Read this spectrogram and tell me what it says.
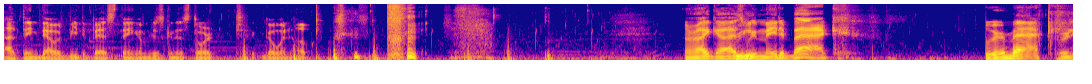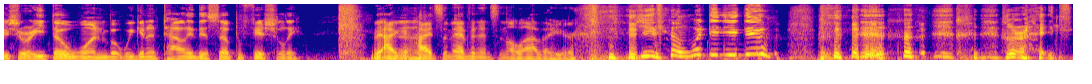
I think that would be the best thing. I'm just gonna start going up. All right, guys, we made it back. We're back. Pretty sure Etho won, but we're gonna tally this up officially. I can hide some evidence in the lava here. you know, what did you do? All right.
